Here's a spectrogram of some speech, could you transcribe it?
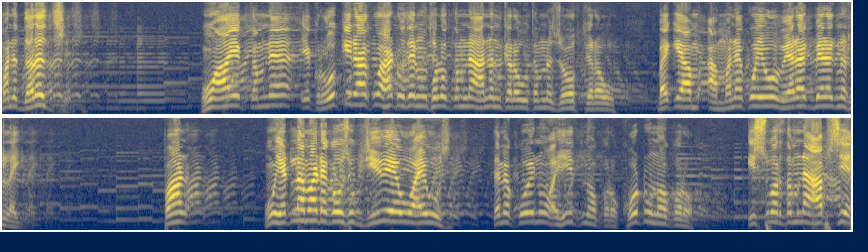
મને દરજ છે. હું આ એક તમને એક રોકી રાખવા હાટું થઈને હું થોડોક તમને આનંદ કરાવું, તમને જોક કરાવું. બાકી આ મને કોઈ એવો વેરાગ બેરાગ નથી લાગ્યો. પણ હું એટલા માટે કહું છું કે જીવે એવું આવ્યું છે. તમે કોઈનું અહિત ન કરો, ખોટું ન કરો. ઈશ્વર તમને આપશે.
